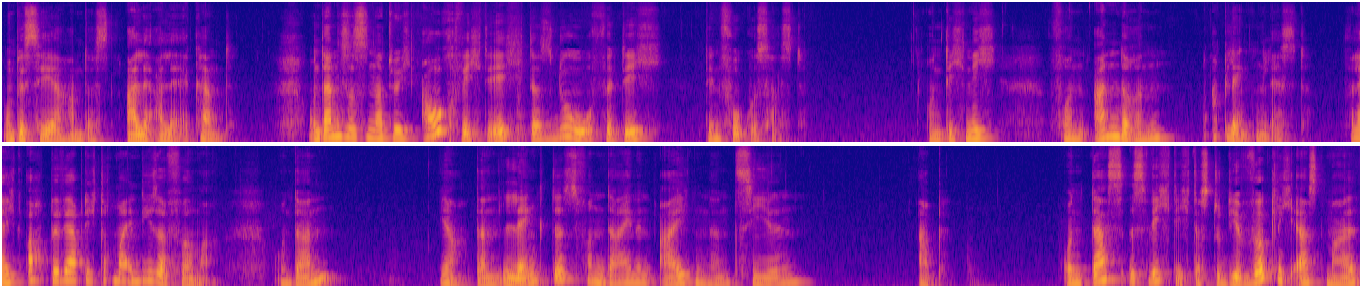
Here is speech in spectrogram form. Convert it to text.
Und bisher haben das alle, alle erkannt. Und dann ist es natürlich auch wichtig, dass du für dich den Fokus hast und dich nicht von anderen ablenken lässt. Vielleicht, ach, bewerb dich doch mal in dieser Firma. Und dann, ja, dann lenkt es von deinen eigenen Zielen ab. Und das ist wichtig, dass du dir wirklich erstmal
